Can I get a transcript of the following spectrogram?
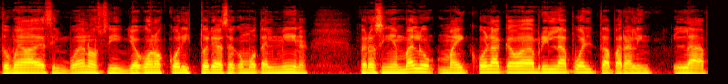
tú me vas a decir, bueno, si yo conozco la historia, sé cómo termina. Pero sin embargo, Michael acaba de abrir la puerta para la,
